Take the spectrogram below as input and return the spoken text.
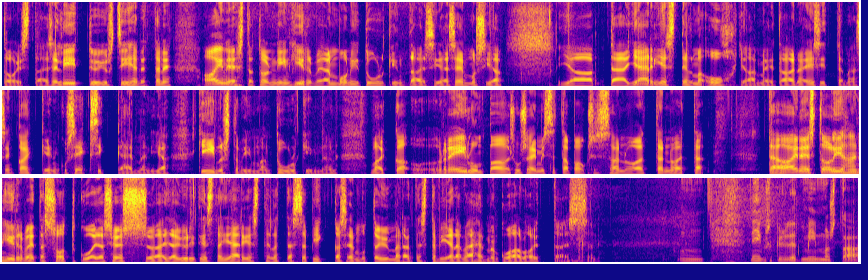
toistaa. Ja se liittyy just siihen, että ne aineistot on niin hirveän monitulkintaisia ja semmoisia, ja tämä järjestelmä ohjaa meitä aina esittämään sen kaikkein niin kuin seksikkäimmän ja kiinnostavimman tulkinnan. Vaikka reilumpaa olisi useimmissa tapauksissa sanoa, että no, että tämä aineisto oli ihan hirveätä sotkua ja sössöä ja yritin sitä järjestellä tässä pikkasen, mutta ymmärrän tästä vielä vähemmän kuin aloittaessani. Mm. Niin kuin sä kysyt, että millaista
